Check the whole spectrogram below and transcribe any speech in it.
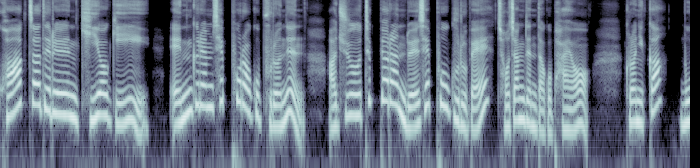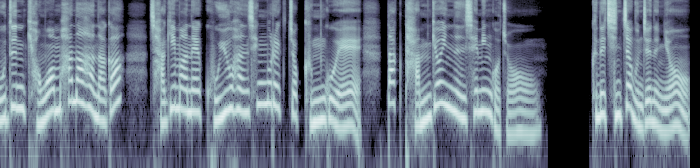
과학자들은 기억이 엔그램 세포라고 부르는 아주 특별한 뇌세포 그룹에 저장된다고 봐요. 그러니까 모든 경험 하나하나가 자기만의 고유한 생물학적 금고에 딱 담겨 있는 셈인 거죠. 근데 진짜 문제는요.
